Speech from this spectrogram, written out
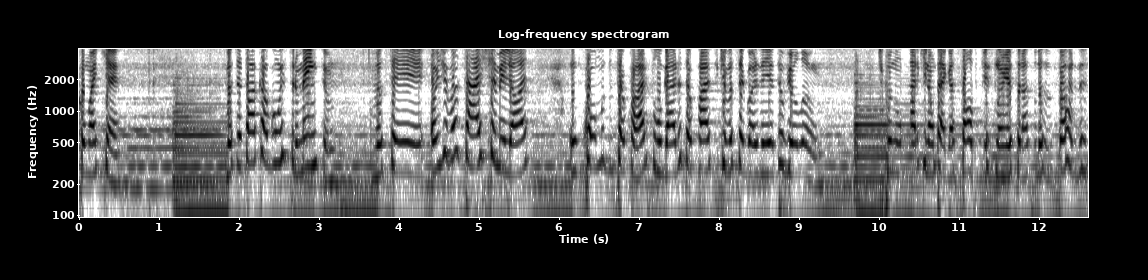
Como é que é? Você toca algum instrumento? Você, onde você acha melhor um cômodo do teu quarto, lugar do teu quarto que você guardaria teu violão? Tipo, num lugar que não pega sol, porque senão ia estourar todas as cordas.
